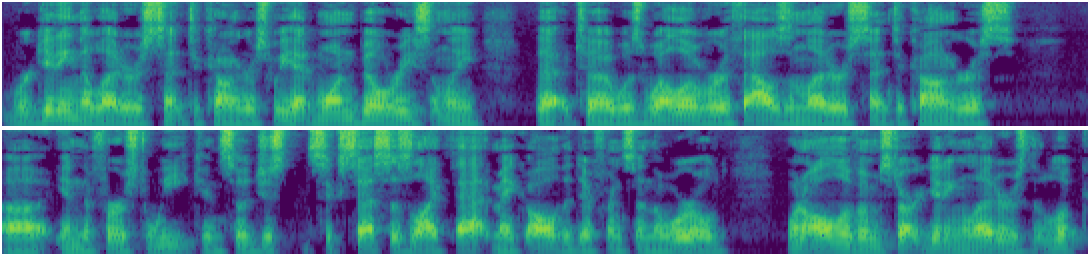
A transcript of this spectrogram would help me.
we're getting the letters sent to Congress. We had one bill recently that uh, was well over a thousand letters sent to Congress uh, in the first week. And so just successes like that make all the difference in the world. When all of them start getting letters that look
